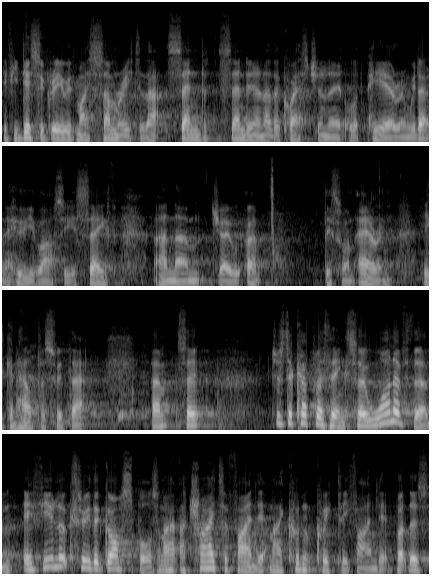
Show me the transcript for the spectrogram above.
if you disagree with my summary to that, send, send in another question and it'll appear, and we don't know who you are, so you're safe. And um, Joe, uh, this one, Aaron, he can help us with that. Um, so, just a couple of things. So, one of them, if you look through the Gospels, and I, I, tried to find it and I couldn't quickly find it, but there's,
